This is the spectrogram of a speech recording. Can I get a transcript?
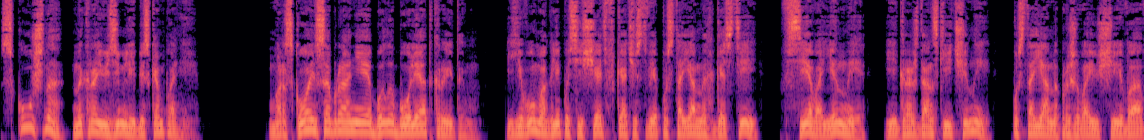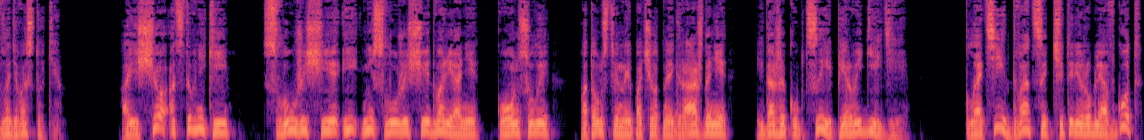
Скучно на краю земли без компании. Морское собрание было более открытым. Его могли посещать в качестве постоянных гостей все военные и гражданские чины, постоянно проживающие во Владивостоке. А еще отставники, служащие и неслужащие дворяне, консулы, потомственные почетные граждане и даже купцы первой гильдии. Плати 24 рубля в год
